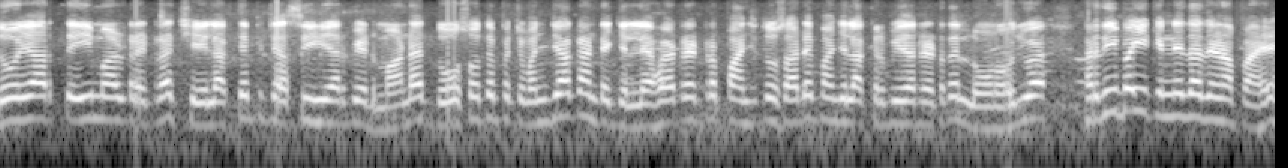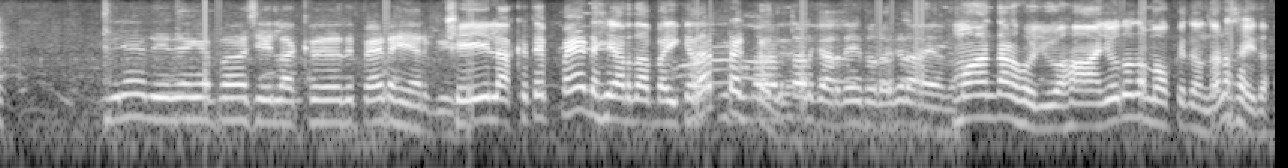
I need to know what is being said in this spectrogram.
2023 ਮਾਡਲ ਟਰੈਕਟਰ ਹੈ 6 ਲੱਖ ਤੇ 85000 ਰੁਪਏ ਡਿਮਾਂਡ ਹੈ 200 ਤੇ 55 ਘੰਟੇ ਚੱਲਿਆ ਹੋਇਆ ਟਰੈਕਟਰ 5 ਤੋਂ 5.5 ਲੱਖ ਰੁਪਏ ਦਾ ਟਰੈਕਟਰ ਤੇ ਲੋਨ ਹੋ ਜੂਗਾ। ਹਰਦੀਪ ਭਾਈ ਕਿੰਨੇ ਦਾ ਦੇਣਾ ਆਪਾਂ ਇਹ? ਵੀਰੇ ਦੇ ਦੇਂਗੇ ਆਪਾਂ 6 ਲੱਖ ਤੇ 65000 ਰੁਪਏ। 6 ਲੱਖ ਤੇ 65000 ਦਾ ਬਾਈ ਕਹਿੰਦਾ ਟਰੈਕਟਰ ਦੇ ਮਾਨਤਾਨ ਕਰਦੇ ਥੋੜਾ ਘੜਾ ਆ ਜਾਂਦਾ। ਮਾਨਤਾਨ ਹੋ ਜੂਗਾ ਹਾਂ ਜਦੋਂ ਤਾਂ ਮੌਕੇ ਤੇ ਹੁੰਦਾ ਨਾ ਸਹੀ ਦਾ।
